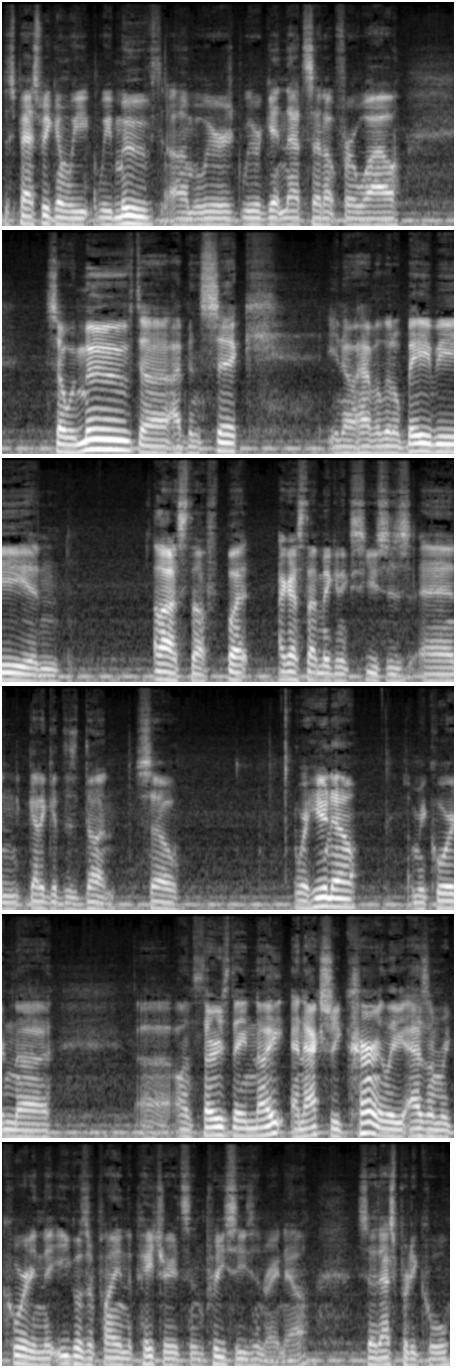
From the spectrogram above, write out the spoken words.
this past weekend we we moved, um, but we were we were getting that set up for a while. So we moved. Uh, I've been sick, you know, have a little baby and a lot of stuff. But I gotta stop making excuses and gotta get this done. So we're here now. I'm recording. Uh, uh, on Thursday night, and actually currently, as I'm recording, the Eagles are playing the Patriots in preseason right now, so that's pretty cool.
